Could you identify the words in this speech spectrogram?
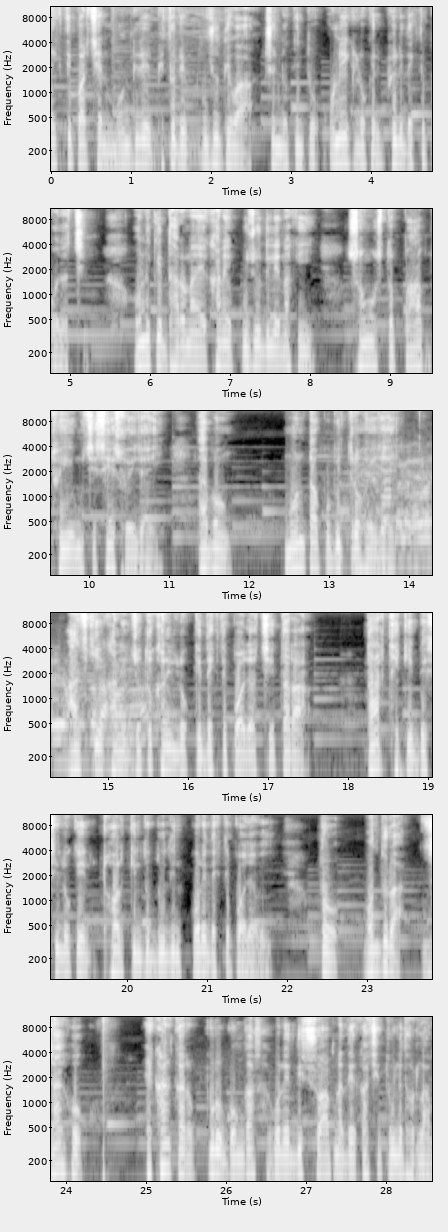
দেখতে পাচ্ছেন মন্দিরের ভিতরে পুজো দেওয়ার জন্য কিন্তু অনেক লোকের ভিড় দেখতে পাওয়া যাচ্ছে। অনেকের ধারণা এখানে পুজো দিলে নাকি সমস্ত পাপ ধুয়ে মুছে শেষ হয়ে যায় এবং মনটাও পবিত্র হয়ে যায়। আজকে এখানে যতখানি লোককে দেখতে পাওয়া যাচ্ছে, তারা তার থেকে বেশি লোকের ঢল কিন্তু দুদিন পরে দেখতে পাওয়া যাবে। তো বন্ধুরা, যাই হোক, এখানকার পুরো গঙ্গাসাগরের দৃশ্য আপনাদের কাছে তুলে ধরলাম।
